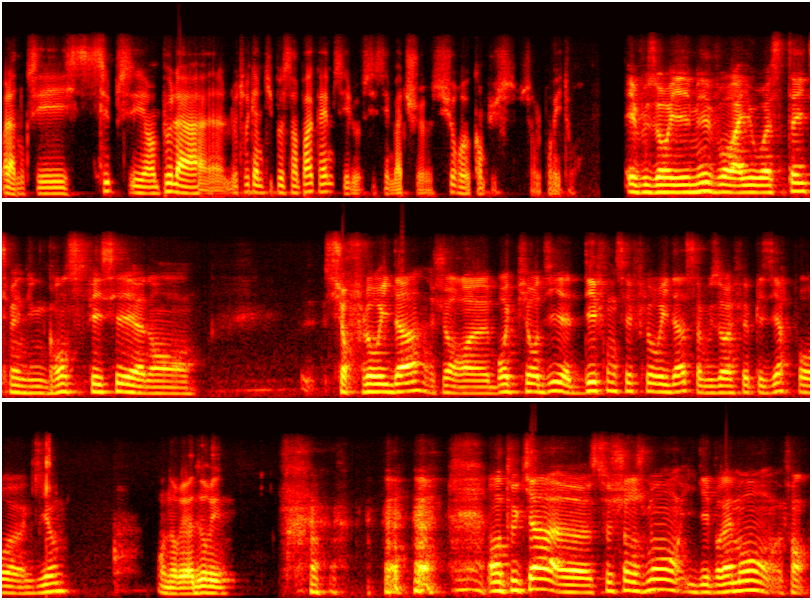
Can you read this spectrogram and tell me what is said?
Voilà, donc c'est c'est un peu la, le truc un petit peu sympa quand même, c'est ces matchs sur campus sur le premier tour. Et vous auriez aimé voir Iowa State mettre une grande fessée euh, dans... sur Florida Genre, euh, Brock Purdy a défoncé Florida, ça vous aurait fait plaisir pour euh, Guillaume? On aurait adoré. en tout cas, ce changement, il est vraiment. Enfin,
